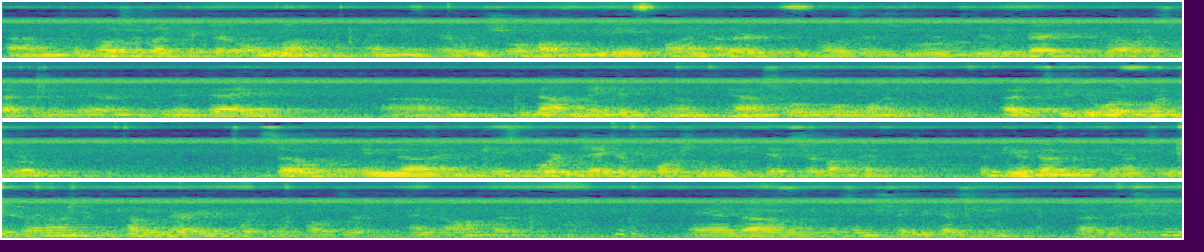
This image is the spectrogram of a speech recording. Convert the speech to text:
Um, composers like Viktor Ullmann and Erwin Schulhoff and Gideon Klein, other composers who were really very well respected in their, in their day, um, did not make it um, past World War One, uh, excuse me, World War Two. So in, uh, in the case of Gordon Jacob, fortunately, he did survive the POW camps, and he went on to become a very important composer and an author. And um, it's interesting because he's done two,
